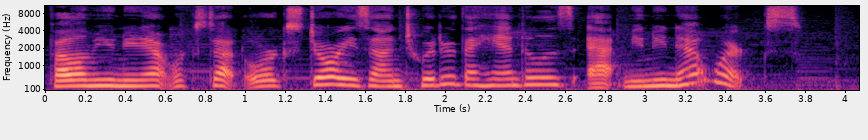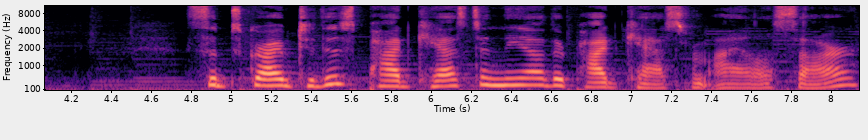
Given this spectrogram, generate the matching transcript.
Follow MuniNetworks.org stories on Twitter. The handle is at MuniNetworks. Subscribe to this podcast and the other podcasts from ILSR,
